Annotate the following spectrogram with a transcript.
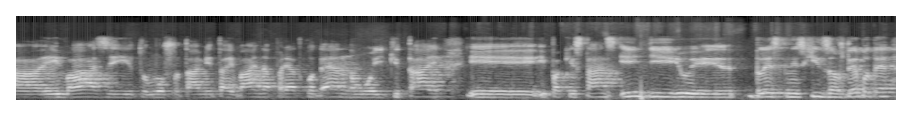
а і в Азії, тому що там і Тайвань на порядку денному, і Китай, і, і Пакистан з Індією, і Близький Схід завжди буде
